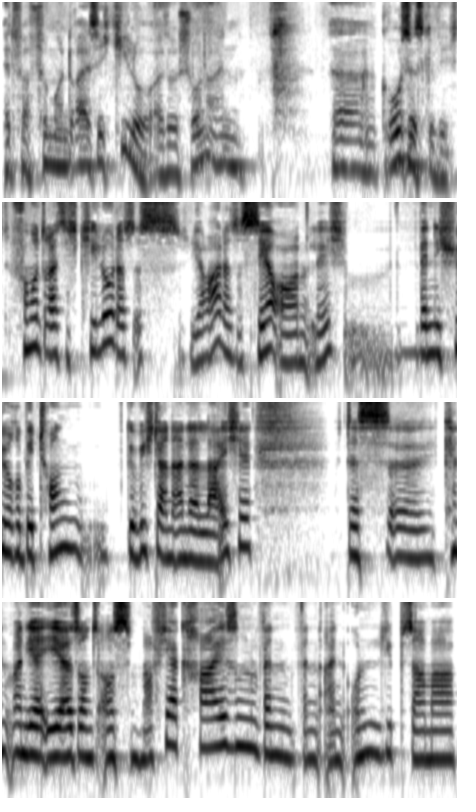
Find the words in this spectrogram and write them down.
etwa 35 Kilo, also schon ein äh, großes Gewicht. 35 Kilo, das ist, ja, das ist sehr ordentlich. Wenn ich höre Betongewichte an einer Leiche, das äh, kennt man ja eher sonst aus Mafiakreisen, wenn, wenn ein unliebsamer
